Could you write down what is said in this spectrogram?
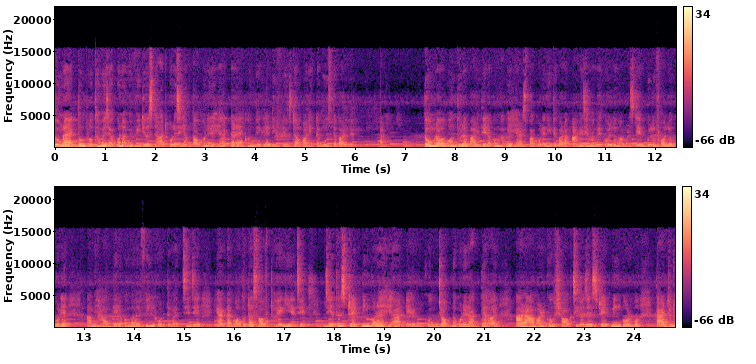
তোমরা একদম প্রথমে যখন আমি ভিডিও স্টার্ট করেছিলাম, তখনের হেয়ারটার এখন দেখলে ডিফারেন্সটা অনেকটা বুঝতে পারবে। তোমরাও বন্ধুরা বাড়িতে এরকমভাবে হেয়ার স্পা করে নিতে পারো। আমি যেভাবে করলাম, আমার স্টেপগুলো ফলো করে আমি হাত দিয়ে এরকমভাবে ফিল করতে পারছি যে হেয়ারটা কতটা সফট হয়ে গিয়েছে। যেহেতু স্ট্রেটনিং করা হেয়ার খুব যত্ন করে রাখতে হয়, আর আমার খুব শখ ছিল যে স্ট্রেটনিং করব, তার জন্য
